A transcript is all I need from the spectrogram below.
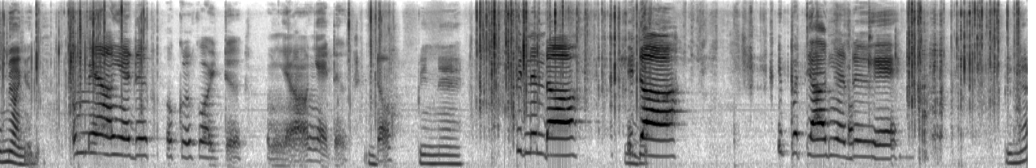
ഉമ്മി വാങ്ങിയത്. ഉമ്മ വാങ്ങിയത്. ഒക്കെ പോയിട്ട് ഉമ്മ വാങ്ങിയത് ഇതോ പിന്നെ? പിന്നെന്താ? ഇതാ. പിന്നെ?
